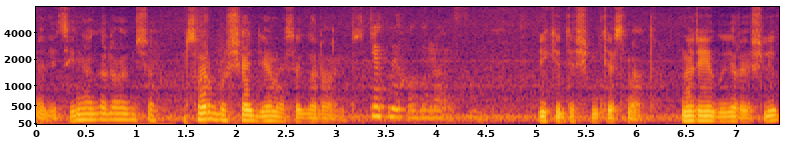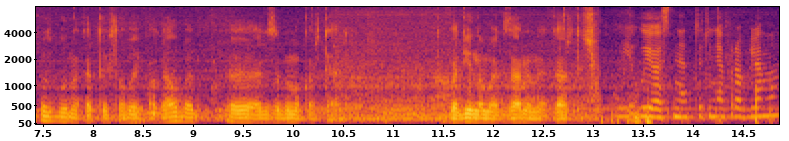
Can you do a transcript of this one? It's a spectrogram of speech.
medicinę galiojančią. Svarbu šiai dienai jisai galiojantis. Kiek laiko galiojasi? Iki dešimties metų. Nu ir jeigu yra išlikus, būna kartais labai pagalba e, egzaminų kortelė. Tai vadinama egzaminė kartačka. O jeigu jos neturi ne problema?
